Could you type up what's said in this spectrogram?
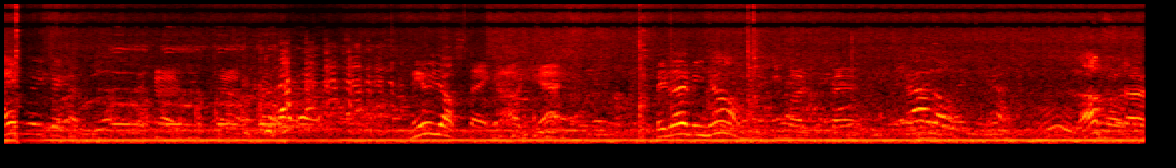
Angry chicken. New York steak. Oh, yes. They let me know. Shallow. Ooh, lobster.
